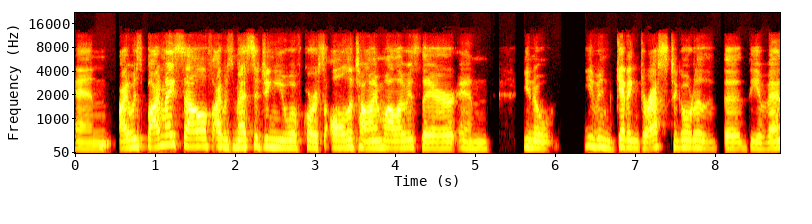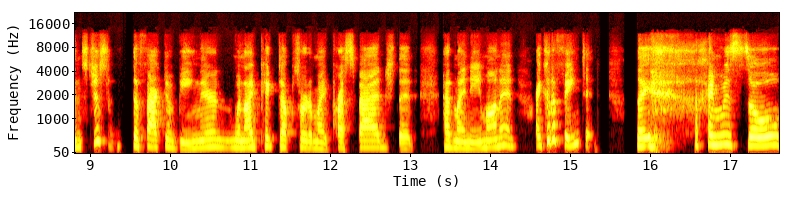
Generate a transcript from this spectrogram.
And mm. I was by myself. I was messaging you, of course, all the time while I was there. And, you know, even getting dressed to go to the the events just the fact of being there when i picked up sort of my press badge that had my name on it i could have fainted like i was so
